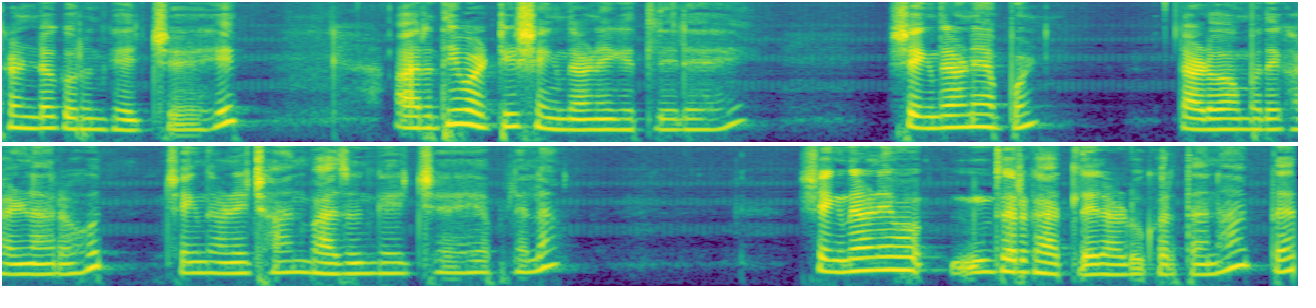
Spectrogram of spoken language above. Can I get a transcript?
थंड करून घ्यायचे आहेत. अर्धी वाटी शेंगदाणे घेतलेले आहे. शेंगदाणे आपण ताडवामध्ये घालणार आहोत. शेंगदाणे छान भाजून घ्यायचे आहे आपल्याला. शेंगदाणे जर घातले लाडू करताना तर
